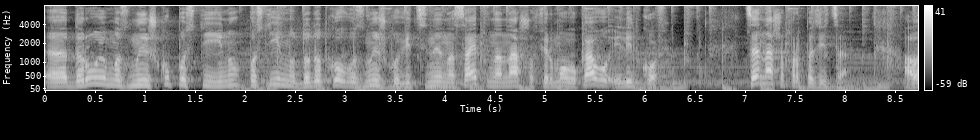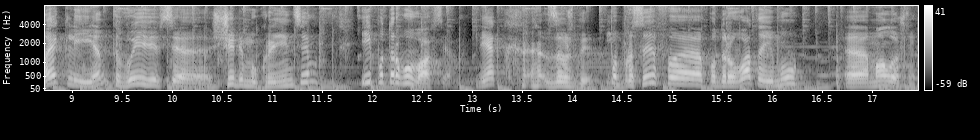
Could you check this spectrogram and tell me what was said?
Е, Даруємо знижку постійну, постійну додаткову знижку від ціни на сайті на нашу фірмову каву Elite Coffee. Це наша пропозиція. Але клієнт виявився щирим українцем і поторгувався, як завжди. Попросив е, подарувати йому е, молочник,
